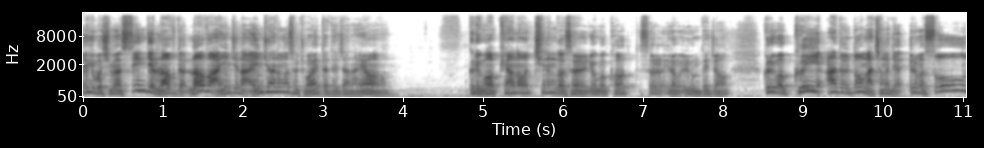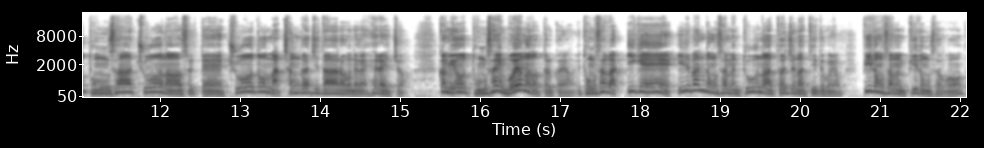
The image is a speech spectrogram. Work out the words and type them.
여기 보시면 Cindy loved, love ing는 ing 하는 것을 좋아했다 되잖아요. 그리고 피아노 치는 것을 요거 것을 이라고 읽으면 되죠. 그리고 그의 아들도 마찬가지야. 여러분 so 동사 주어 넣었을 때 주어도 마찬가지다라고 내가 해라 했죠. 그럼 요 동사의 모양은 어떨까요? 이 동사가 이게 일반 동사면 do나 does나 did고요. 비동사면 비동사고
